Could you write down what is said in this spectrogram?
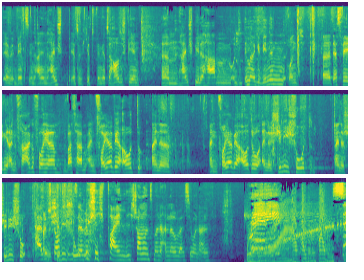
äh, jetzt in allen Heimspielen, also jetzt, wenn wir zu Hause spielen, ähm, Heimspiele haben und die immer gewinnen. Und deswegen eine Frage vorher: Was haben ein Feuerwehrauto, eine, ein Feuerwehrauto, eine Chilischote, eine Chilischote, Also eine stopp, das ist ja Chilischote? wirklich peinlich. Schauen wir uns mal eine andere Version an. ready, set,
